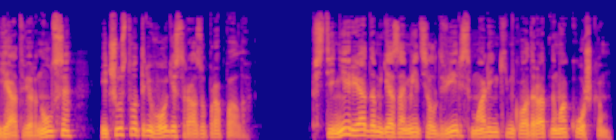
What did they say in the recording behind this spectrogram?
Я отвернулся, и чувство тревоги сразу пропало. В стене рядом я заметил дверь с маленьким квадратным окошком,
